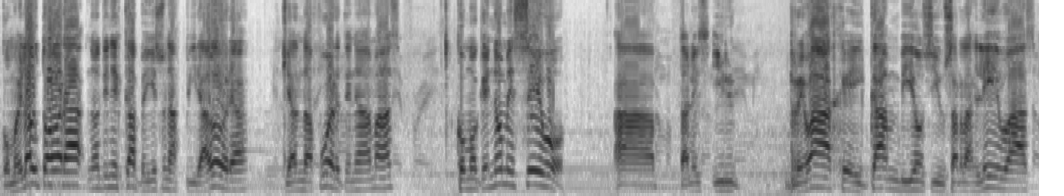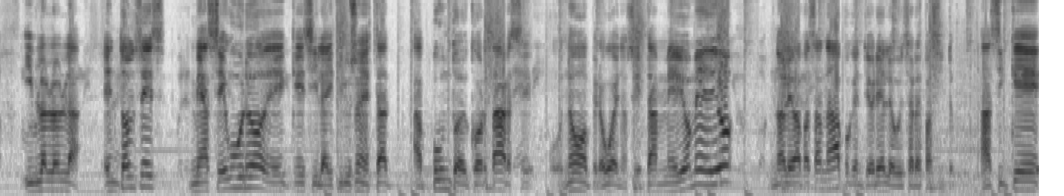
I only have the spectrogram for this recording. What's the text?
Como el auto ahora no tiene escape y es una aspiradora que anda fuerte nada más, como que no me cebo a tal vez ir rebaje y cambios y usar las levas y bla, bla, bla. Entonces me aseguro de que si la distribución está a punto de cortarse o no, pero bueno, si está medio medio, no le va a pasar nada porque en teoría le voy a usar despacito. Así que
